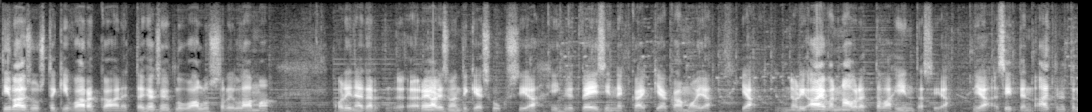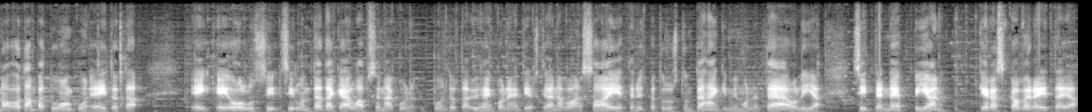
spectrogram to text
tilaisuus teki varkaan, että 90-luvun alussa oli lama, oli näitä realisointikeskuksia, ihmiset vei sinne kaikkia kamoja, ja ne oli aivan naurettava hintaisia. Ja sitten ajattelin, että no otanpa tuon, kun ei tota, ei, ei ollut si- silloin tätäkään lapsena, kun, kun tota yhden koneen tietysti aina vaan sai, että nytpä tutustun tähänkin, millainen tämä oli, ja sitten ne pian keräs kavereita, ja,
